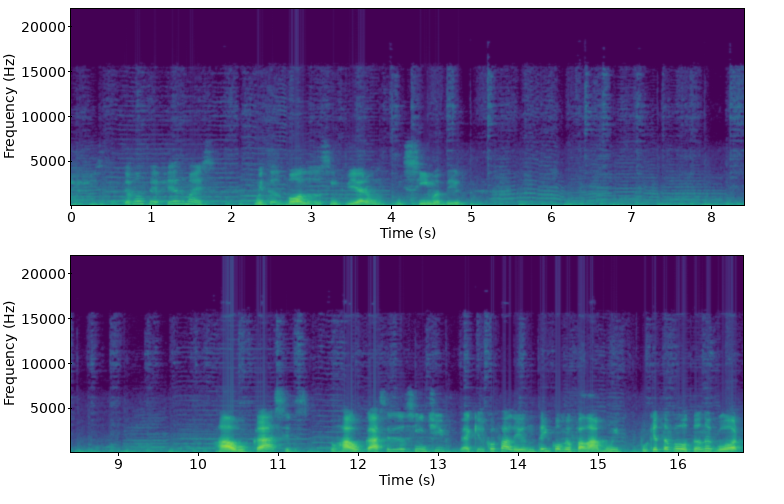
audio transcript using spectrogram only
difíceis. Teve umas defesas, mas muitas bolas assim que vieram em cima dele. Raul Cáceres. O Raul Cáceres eu senti, é aquilo que eu falei, não tem como eu falar muito, porque tá voltando agora.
